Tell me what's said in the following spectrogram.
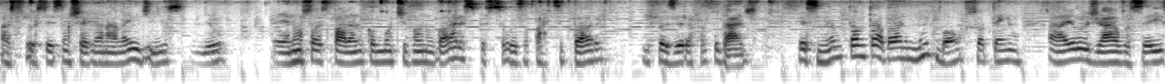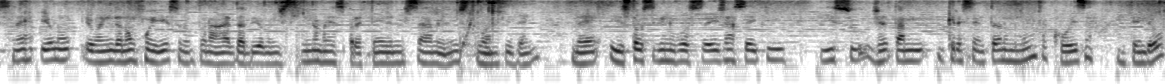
As vocês estão chegando além disso, entendeu? É, não só espalhando, como motivando várias pessoas a participarem e fazer a faculdade. Assim, é um trabalho muito bom, só tenho a elogiar vocês, né? Eu, não, eu ainda não conheço, não estou na área da biomedicina, mas pretendo iniciar no ano que vem né? E estou seguindo vocês, já sei que isso já está me acrescentando muita coisa, entendeu?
